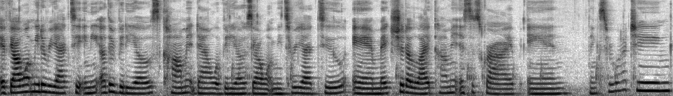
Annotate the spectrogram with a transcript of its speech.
If y'all want me to react to any other videos, comment down what videos y'all want me to react to. And make sure to like, comment, and subscribe. And thanks for watching.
